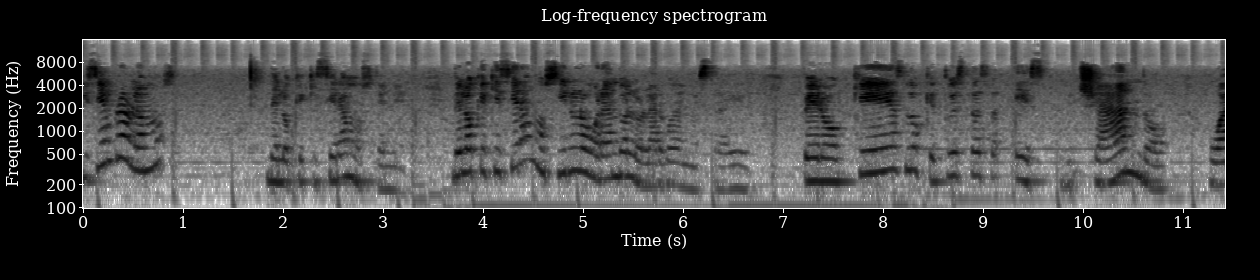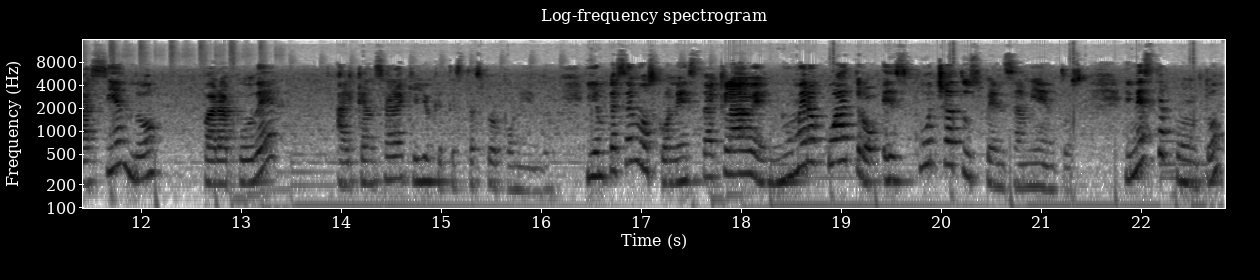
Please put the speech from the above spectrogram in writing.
Y siempre hablamos de lo que quisiéramos tener, de lo que quisiéramos ir logrando a lo largo de nuestra vida. Pero, ¿qué es lo que tú estás escuchando o haciendo para poder alcanzar aquello que te estás proponiendo? Y empecemos con esta clave. Número 4. Escucha tus pensamientos. En este punto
